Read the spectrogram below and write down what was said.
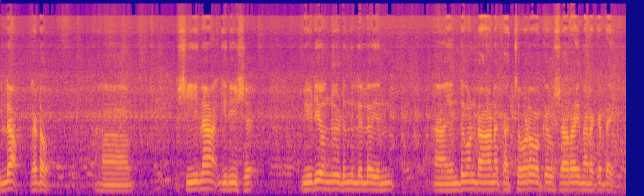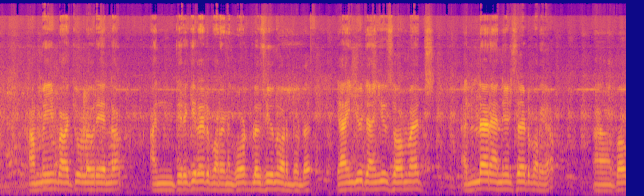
എല്ലാം കേട്ടോ? ഷീന ഗിരീഷ് വീഡിയോ ഒന്നും ഇടുന്നില്ലല്ലോ. എന്ത് എന്തുകൊണ്ടാണ് കച്ചവടമൊക്കെ ഉഷാറായി നടക്കട്ടെ? അമ്മയും ബാക്കിയുള്ളവരെ എല്ലാം തിരക്കിലായിട്ട് പറയണം. ഗോഡ് ബ്ലെസ് യു എന്ന് പറഞ്ഞിട്ടുണ്ട്. Thank you thank you so much. എല്ലാവരും അന്വേഷിച്ചതായിട്ട് പറയാം. ആ, അപ്പം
